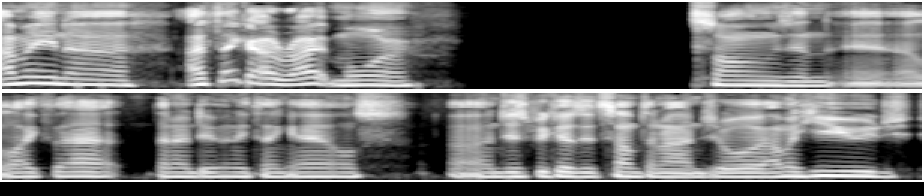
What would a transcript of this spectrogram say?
I mean, uh, I think I write more songs and uh, like that than I do anything else. Uh, just because it's something I enjoy. I'm a huge,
